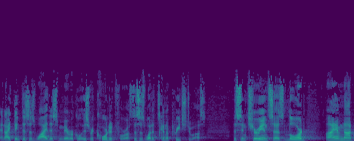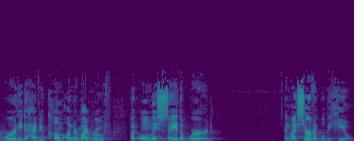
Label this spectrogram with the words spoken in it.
and I think this is why this miracle is recorded for us. This is what it's going to preach to us. The centurion says, Lord, I am not worthy to have you come under my roof, but only say the word and my servant will be healed.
